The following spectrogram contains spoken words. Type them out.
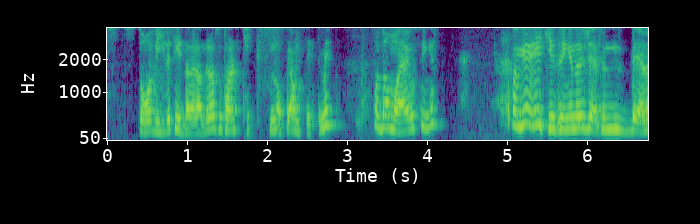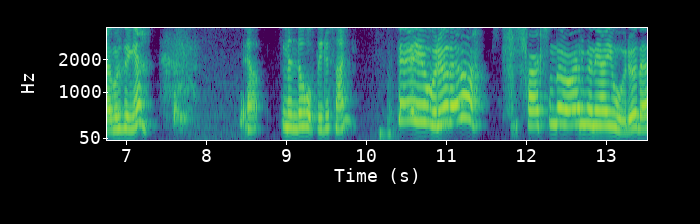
står vi ved siden av hverandre, og så tar han teksten opp i ansiktet mitt. Og da må jeg jo synge. Kan ikke ikke synge når sjefen ber deg om å synge. Ja. Men da håper du sang. Jeg gjorde jo det, da. Fælt som det var, men jeg gjorde jo det.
